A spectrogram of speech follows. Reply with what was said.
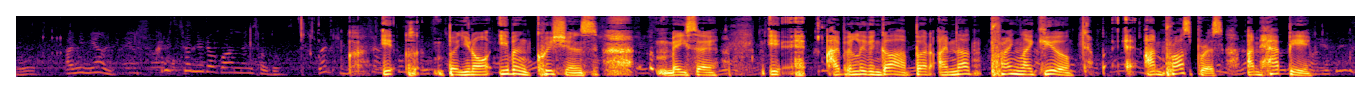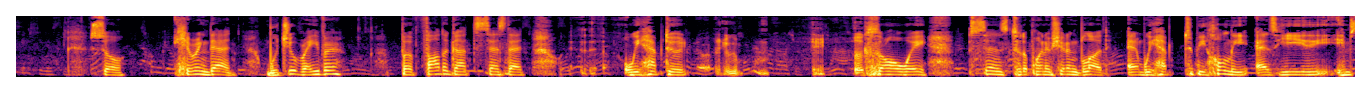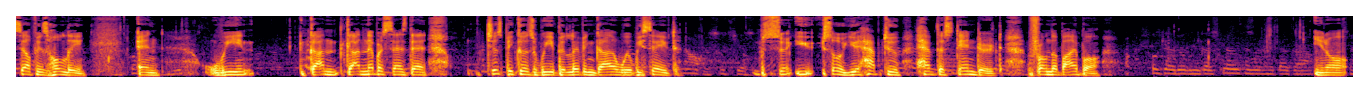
but you know, even Christians may say, I believe in God, but I'm not praying like you. I'm prosperous. I'm happy. So, hearing that, would you waver? But Father God says that we have to throw away sins to the point of shedding blood, and we have to be holy as He Himself is holy. And we, God, God never says that just because we believe in God, we'll be saved. So you, so you have to have the standard from the Bible. You know,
